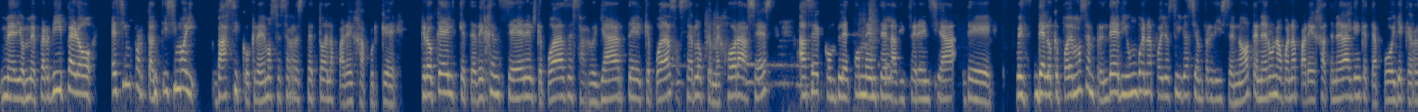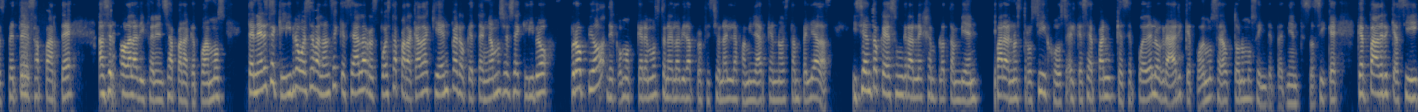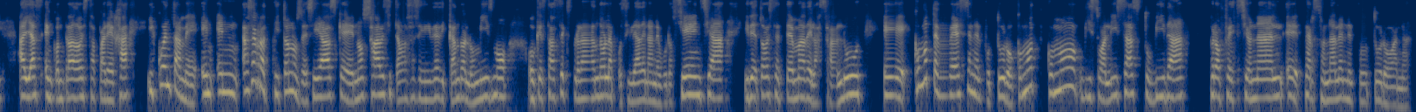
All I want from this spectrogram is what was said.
medio me perdí, pero es importantísimo y básico, creemos, ese respeto de la pareja, porque creo que el que te dejen ser, el que puedas desarrollarte, el que puedas hacer lo que mejor haces, hace completamente la diferencia de, pues, de lo que podemos emprender. Y un buen apoyo, Silvia siempre dice, ¿no? Tener una buena pareja, tener alguien que te apoye, que respete esa parte, hace toda la diferencia para que podamos tener ese equilibrio o ese balance que sea la respuesta para cada quien, pero que tengamos ese equilibrio propio de cómo queremos tener la vida profesional y la familiar que no están peleadas. Y siento que es un gran ejemplo también para nuestros hijos, el que sepan que se puede lograr y que podemos ser autónomos e independientes. Así que qué padre que así hayas encontrado esta pareja. Y cuéntame, en, en, hace ratito nos decías que no sabes si te vas a seguir dedicando a lo mismo o que estás explorando la posibilidad de la neurociencia y de todo este tema de la salud. Eh, ¿Cómo te ves en el futuro? ¿Cómo, cómo visualizas tu vida profesional, eh, personal en el futuro, Ana?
